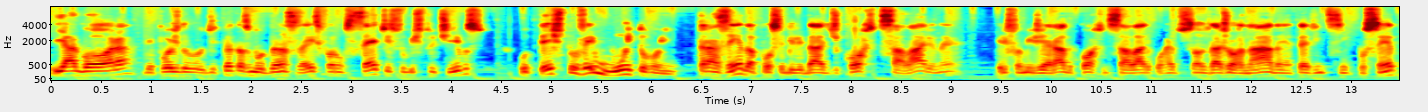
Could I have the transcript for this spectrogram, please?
e agora, depois do, de tantas mudanças aí, foram sete substitutivos, o texto veio muito ruim, trazendo a possibilidade de corte de salário, né? Ele foi gerado corte de salário com redução da jornada em até 25%,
